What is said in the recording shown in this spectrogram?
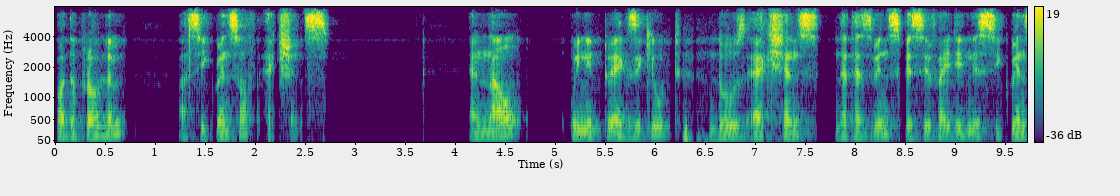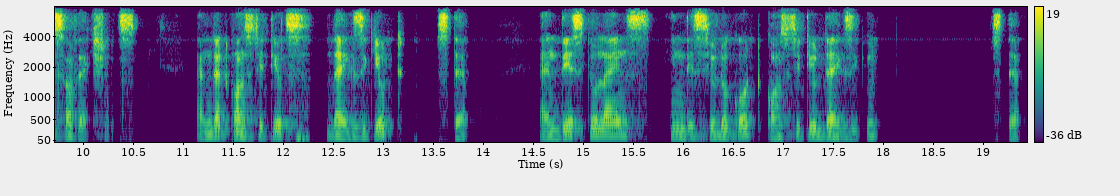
for the problem a sequence of actions. And now we need to execute those actions that has been specified in this sequence of actions. And that constitutes the execute step. And these two lines in this pseudocode constitute the execute step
